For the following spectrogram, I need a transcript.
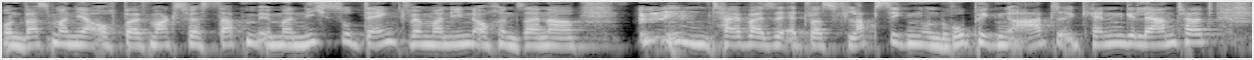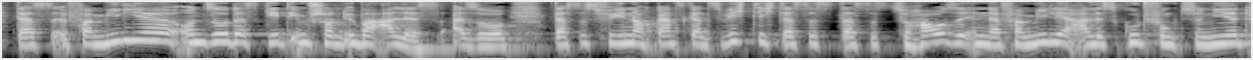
Und was man ja auch bei Max Verstappen immer nicht so denkt, wenn man ihn auch in seiner teilweise etwas flapsigen und ruppigen Art kennengelernt hat, dass Familie und so, das geht ihm schon über alles. Also das ist für ihn auch ganz, ganz wichtig, dass es, dass es zu Hause in der Familie alles gut funktioniert.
